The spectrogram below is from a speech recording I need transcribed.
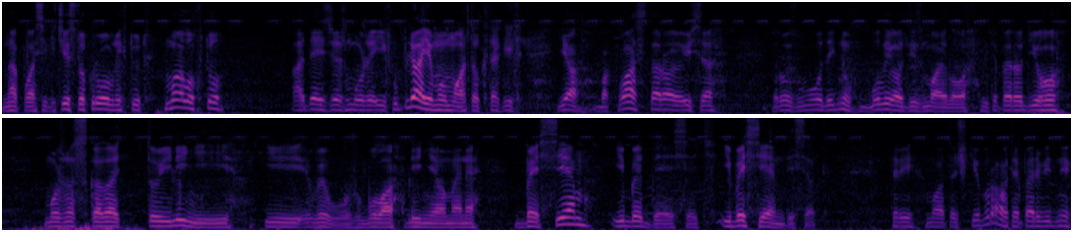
на пасіки. Чистокровних тут мало хто. А десь же ж може і купляємо маток таких. Я баквас стараюся розводити. Ну, були от Ізмайлова. І тепер от його, можна сказати, тої лінії і вивожу. Була лінія у мене Б7 і Б10 і Б70. Три маточки брав, тепер від них,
